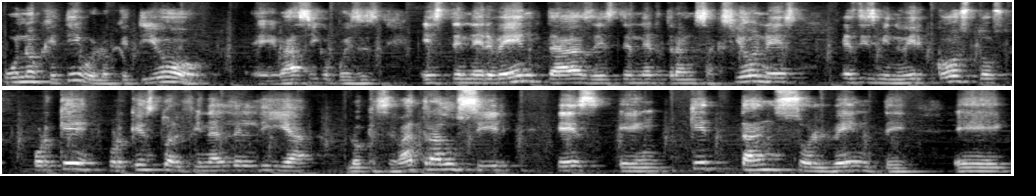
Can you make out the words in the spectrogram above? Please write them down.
un objetivo. El objetivo eh, básico pues es, tener ventas, es tener transacciones, es disminuir costos. ¿Por qué? Porque esto al final del día lo que se va a traducir es en qué tan solvente, eh,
